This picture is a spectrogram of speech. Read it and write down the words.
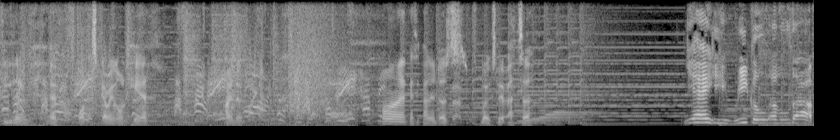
feeling of what's going on here. Kind of. Well, I guess it kind of does. Works a bit better. Yay! Regal leveled up!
